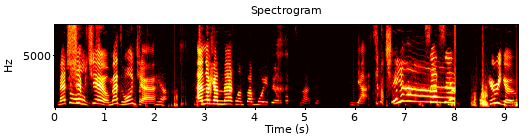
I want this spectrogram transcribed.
met de Super hond. chill, met de hondje. En dan gaat Merel een paar mooie beelden van ons maken. Ja, Ja! Here we go.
